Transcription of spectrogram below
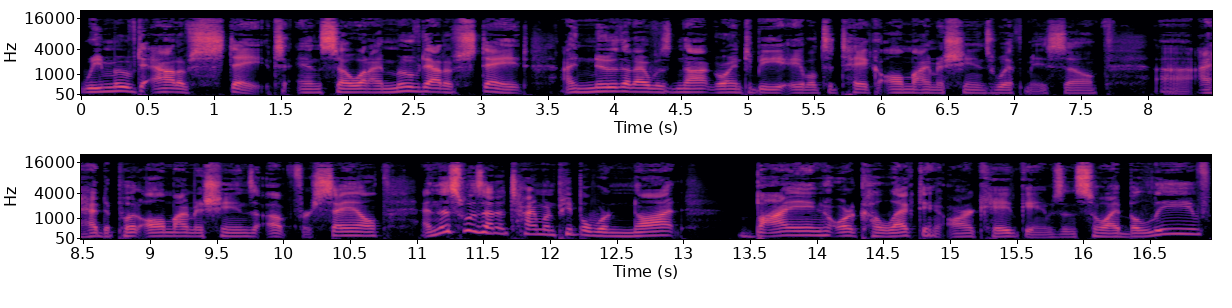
we moved out of state. And so when I moved out of state, I knew that I was not going to be able to take all my machines with me. So uh, I had to put all my machines up for sale. And this was at a time when people were not buying or collecting arcade games. And so I believe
